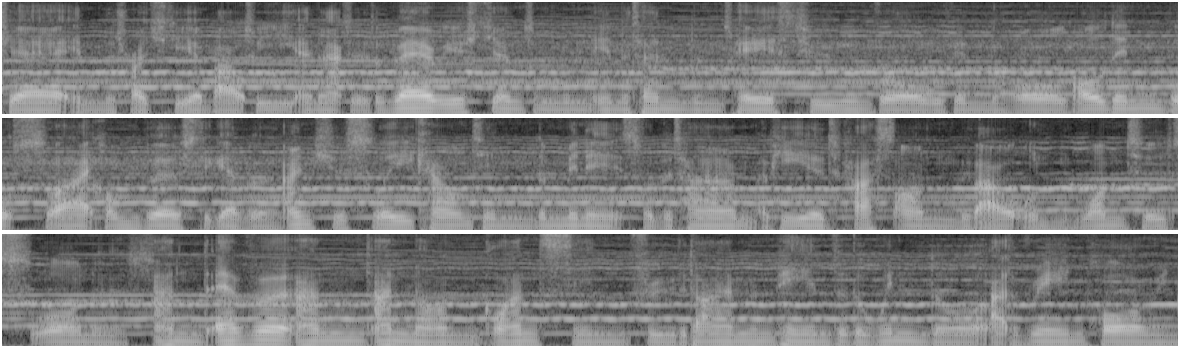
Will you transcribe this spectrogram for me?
share in the tragedy about to be enacted. The various gentlemen in attendance paced to and fro within the hall, holding but slight converse together, anxiously counting the minutes, for the time appeared passed on without unwanted slowness, and ever and anon glancing through the diamond panes of the window at the rain pouring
